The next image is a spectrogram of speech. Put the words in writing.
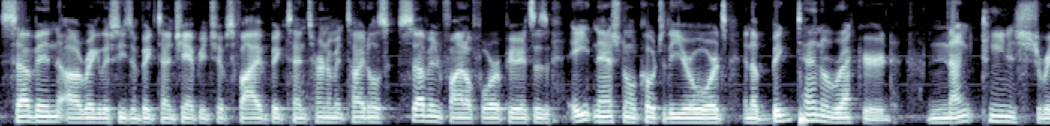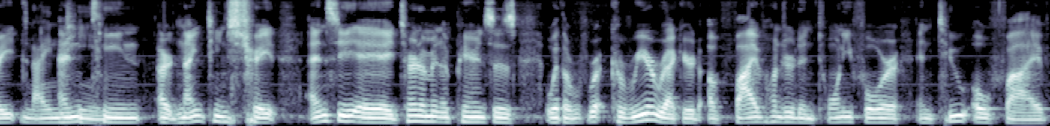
seven uh, regular season Big Ten championships, five Big Ten tournament titles, seven Final Four appearances, eight National Coach of the Year awards, and a Big Ten record. 19 straight 19. 19 or 19 straight NCAA tournament appearances with a re- career record of 524 and 205.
